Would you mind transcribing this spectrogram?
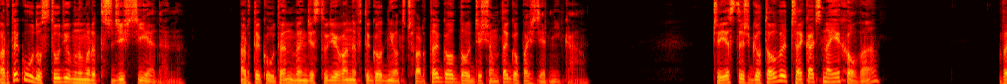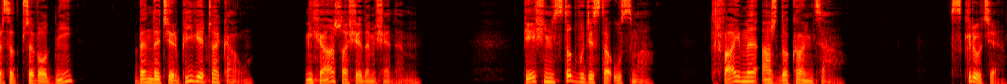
Artykuł do studium numer 31. Artykuł ten będzie studiowany w tygodniu od 4 do 10 października. Czy jesteś gotowy czekać na Jehowę? Werset przewodni. Będę cierpliwie czekał. Michała 7:7. Pieśń 128. Trwajmy aż do końca. W skrócie.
